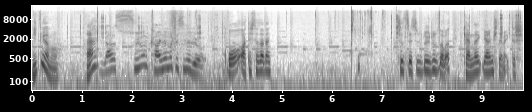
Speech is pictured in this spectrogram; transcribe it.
Gitmiyor mu? He? Yani suyun kaynama sesi geliyor. O ateşte zaten çıt sesi duyduğu zaman kendine gelmiş demektir.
